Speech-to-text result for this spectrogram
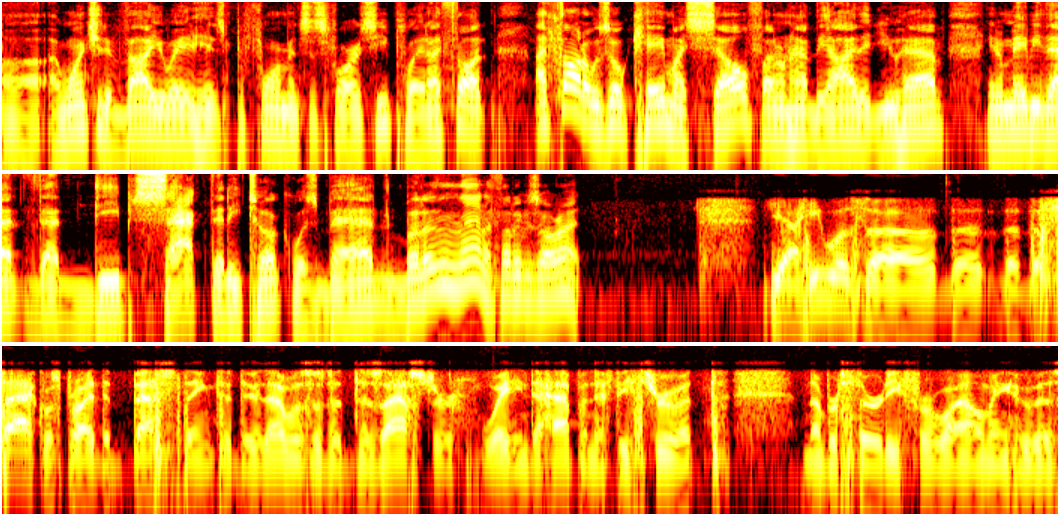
Uh, I want you to evaluate his performance as far as he played. I thought I thought it was okay myself. I don't have the eye that you have. You know, maybe that that deep sack that he took was bad, but other than that, I thought he was all right. Yeah, he was uh, the, the the sack was probably the best thing to do. That was a disaster waiting to happen if he threw it. Number thirty for Wyoming, who is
